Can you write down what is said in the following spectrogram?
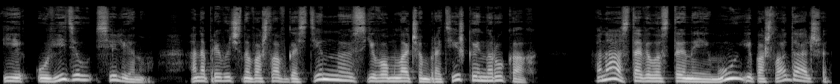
и увидел Селену. Она привычно вошла в гостиную с его младшим братишкой на руках. Она оставила Стэна ему и пошла дальше,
